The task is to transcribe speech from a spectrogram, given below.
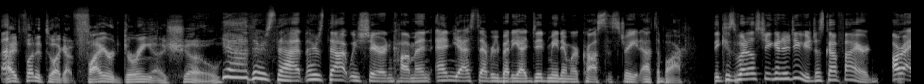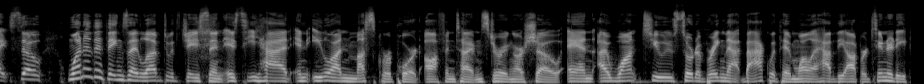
I had fun until I got fired during a show. Yeah, there's that. There's that we share in common. And yes, everybody, I did meet him across the street at the bar. Because what else are you going to do? You just got fired. All right. So, one of the things I loved with Jason is he had an Elon Musk report oftentimes during our show. And I want to sort of bring that back with him while I have the opportunity.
